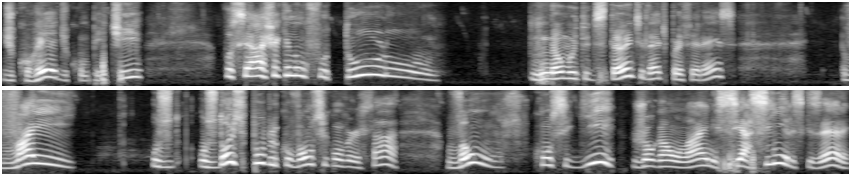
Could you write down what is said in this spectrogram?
de correr, de competir. Você acha que num futuro não muito distante, né, de preferência, vai os, os dois públicos vão se conversar, vão conseguir jogar online, se assim eles quiserem.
